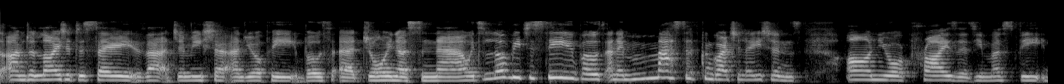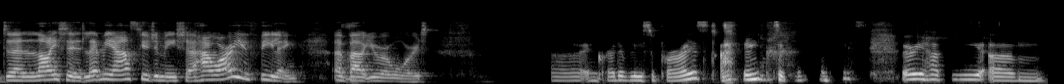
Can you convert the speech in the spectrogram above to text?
I'm delighted to say that Jamisha and Yopi both uh, join us now. It's lovely to see you both, and a massive congratulations on your prizes. You must be delighted. Let me ask you, Jamisha, how are you feeling about your award? Uh, incredibly surprised, I think, to be honest. Very happy, um,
